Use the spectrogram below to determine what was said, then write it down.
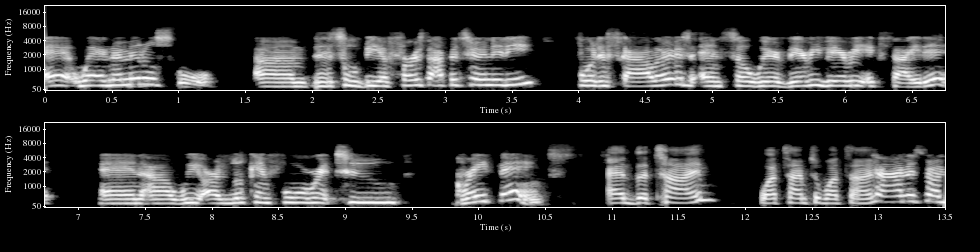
at Wagner Middle School. Um, this will be a first opportunity for the scholars, and so we're very, very excited, and uh, we are looking forward to great things. And the time? What time to what time? Time is from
